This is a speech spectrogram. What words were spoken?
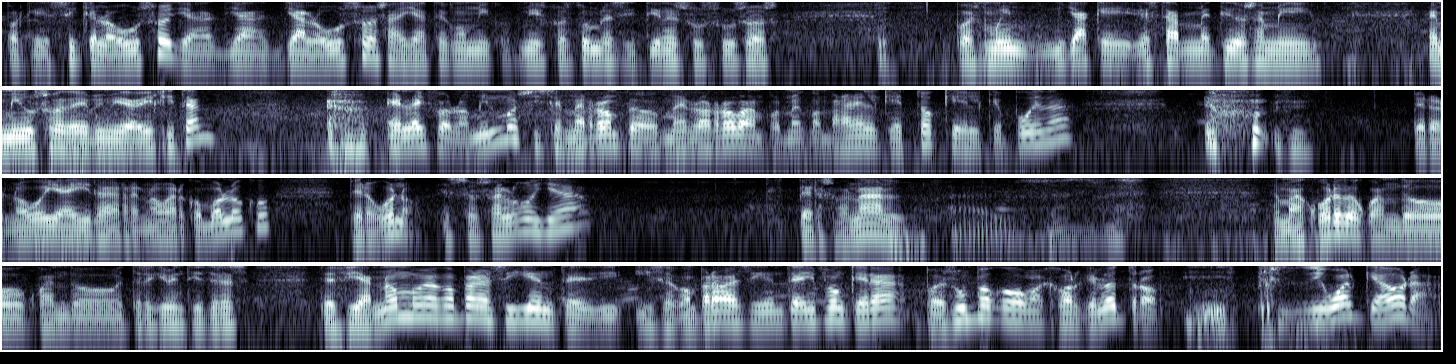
porque sí que lo uso, ya, ya, ya lo uso, o sea, ya tengo mi, mis costumbres y tiene sus usos, pues muy, ya que están metidos en mi, en mi uso de mi vida digital. El iPhone lo mismo, si se me rompe o me lo roban, pues me compraré el que toque, el que pueda. pero no voy a ir a renovar como loco. Pero bueno, eso es algo ya personal. No me acuerdo cuando, cuando Trek 23 decía, no me voy a comprar el siguiente, y, se compraba el siguiente iPhone que era pues un poco mejor que el otro. Igual que ahora,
